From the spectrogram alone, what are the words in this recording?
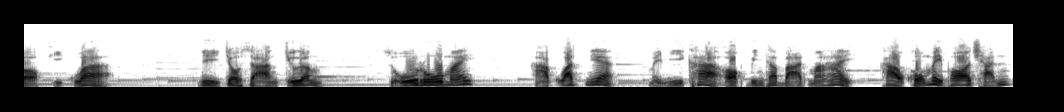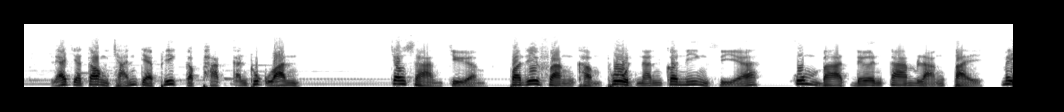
บอกอีกว่า นี่เจ้าสางเจือง สูรู้ไหม หากวัดเนี่ยไม่มีข้าออกบิณฑบาตมาให้ ข้าวคงไม่พอฉัน และจะต้องฉันแต่พริกกับผักกันทุกวัน เจ้าสางเจือง พอได้ฟังคำพูดนั้นก็นิ่งเสีย อุ้มบาทเดินตามหลังไป ไม่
